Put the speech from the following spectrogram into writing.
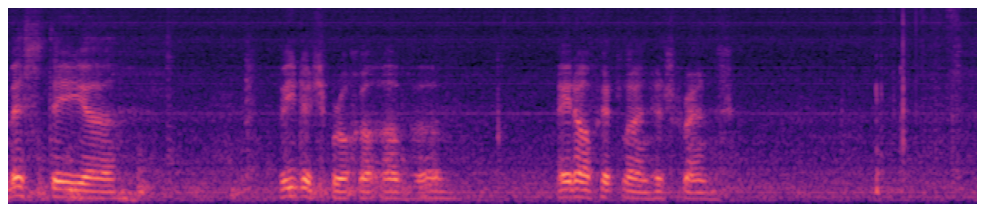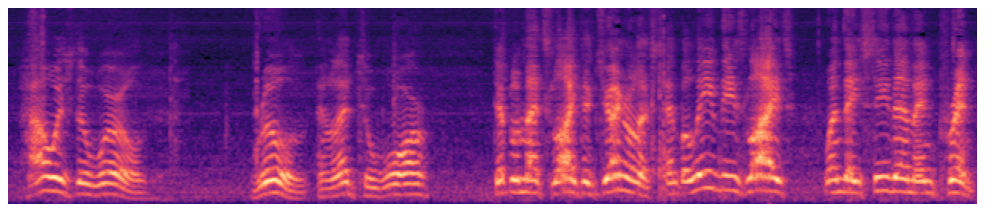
missed the uh, Widerspruch of uh, Adolf Hitler and his friends. How is the world ruled and led to war? Diplomats lie to journalists and believe these lies when they see them in print.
